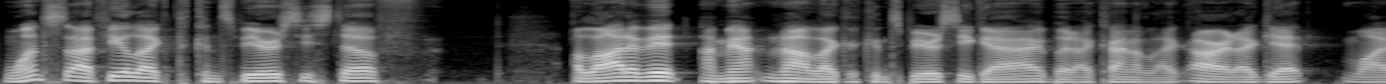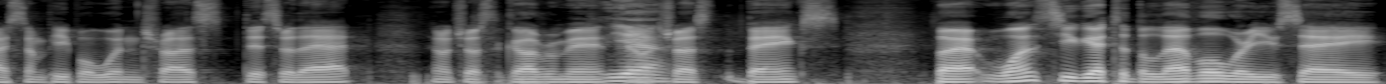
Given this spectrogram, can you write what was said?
once I feel like the conspiracy stuff, a lot of it, I mean, I'm not like a conspiracy guy, but I kind of like, all right, I get why some people wouldn't trust this or that. They don't trust the government. They Yeah. don't trust banks. But once you get to the level where you say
